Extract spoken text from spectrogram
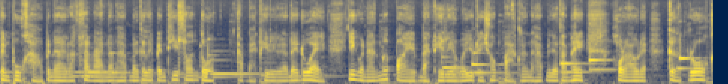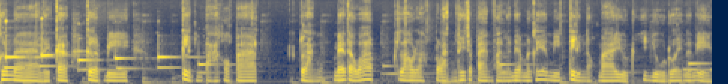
เป็นภูเขาเป็นอะไรลักษณะนั้นนะครับ มันก็เลยเป็นที่ซ่อนตัวกับแบคทีเรียได้ด้วย ยิ่งกว่านั้นเมื่อปล่อยแบคทีเรียไว้อยู่ในช่องปากแล้วนะครับ มันจะทำให้คนเราเนี่ยเกิดโรคขึ้นมาหรือเกิดมีกลิ่นปากออกมาหลัง แม้แต่ว่าเราหลับหลังที่จะแปรงฟันแล้วเนี่ยมันก็ยังมีกลิ่นออกมาอยู่อยู่ด้วยนั่นเอง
